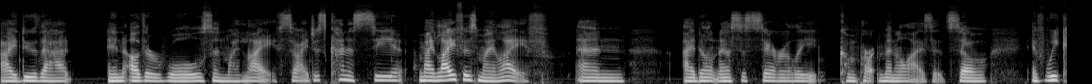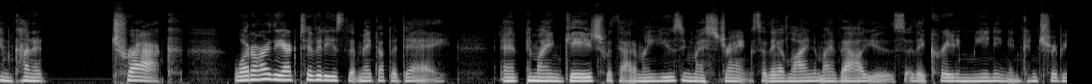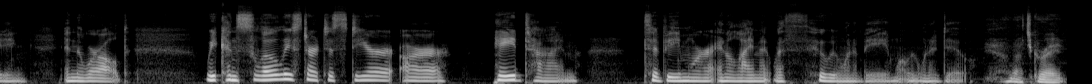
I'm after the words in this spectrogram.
I do that in other roles in my life. So I just kind of see my life is my life. And I don't necessarily compartmentalize it. So if we can kind of track what are the activities that make up a day? And am I engaged with that? Am I using my strengths? Are they aligned to my values? Are they creating meaning and contributing in the world? We can slowly start to steer our paid time to be more in alignment with who we want to be and what we want to do. Yeah, that's great.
